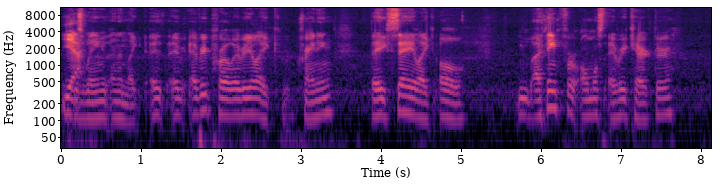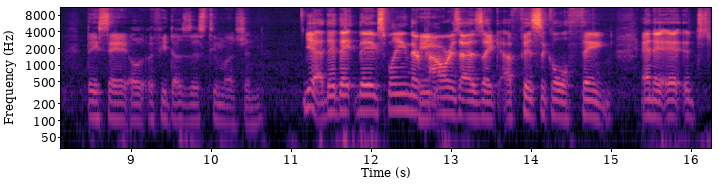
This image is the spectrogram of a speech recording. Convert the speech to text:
Yeah. his wings, and then like every pro, every like training, they say like, oh, I think for almost every character, they say, oh, if he does this too much, and Yeah, they, they, they explain their powers as like a physical thing, and it, it, it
